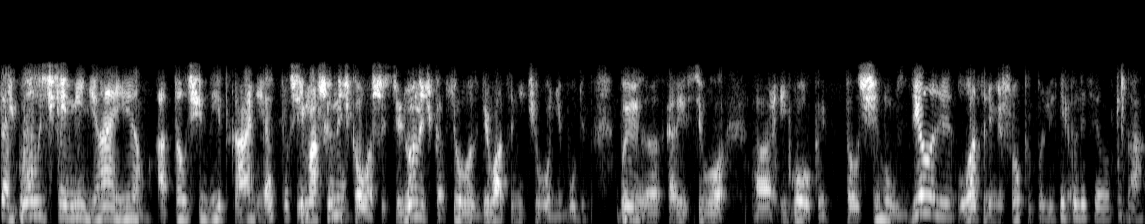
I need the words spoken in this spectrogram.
Так, Иголочки меняем от толщины ткани. от толщины И машиночка у вас шестереночка, все у вас сбиваться ничего не будет. Вы, э, скорее всего, э, иголкой толщину сделали, у вас ремешок и И полетел. Да.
